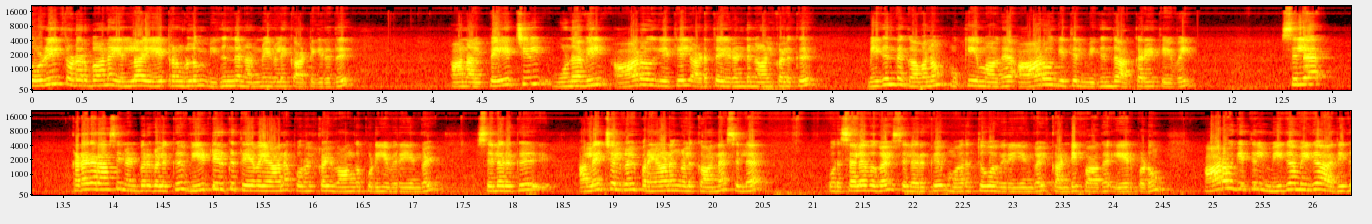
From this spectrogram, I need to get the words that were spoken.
தொழில் தொடர்பான எல்லா ஏற்றங்களும் மிகுந்த நன்மைகளை காட்டுகிறது. ஆனால் பேச்சில் உணவில் ஆரோக்கியத்தில் அடுத்த இரண்டு நாட்களுக்கு மிகுந்த கவனம் முக்கியமாக ஆரோக்கியத்தில் மிகுந்த அக்கறை தேவை. சில கடகராசி நண்பர்களுக்கு வீட்டிற்கு தேவையான பொருட்கள் வாங்கக்கூடிய விரயங்கள் சிலருக்கு அலைச்சல்கள் பிரயாணங்களுக்கான சில ஒரு செலவுகள் சிலருக்கு மருத்துவ விரயங்கள் கண்டிப்பாக ஏற்படும். ஆரோக்கியத்தில் மிக மிக அதிக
